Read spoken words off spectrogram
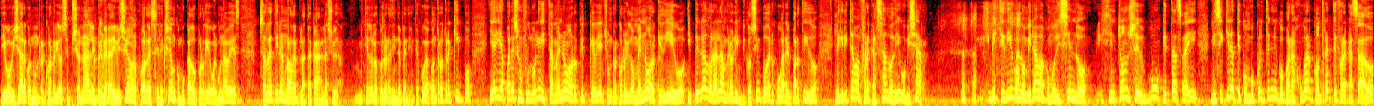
Diego Villar, con un recorrido excepcional en primera división, jugador de selección convocado por Diego alguna vez, se retira en Mar del Plata, acá en la ciudad, vistiendo los colores de Independiente. Juega contra otro equipo y ahí aparece un futbolista menor que, que había hecho un recorrido menor que Diego y pegado al alambre olímpico sin poder jugar el partido, le gritaba fracasado a Diego Villar. Y viste, Diego lo miraba como diciendo, y entonces vos que estás ahí, ni siquiera te convocó el técnico para jugar contra este fracasado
